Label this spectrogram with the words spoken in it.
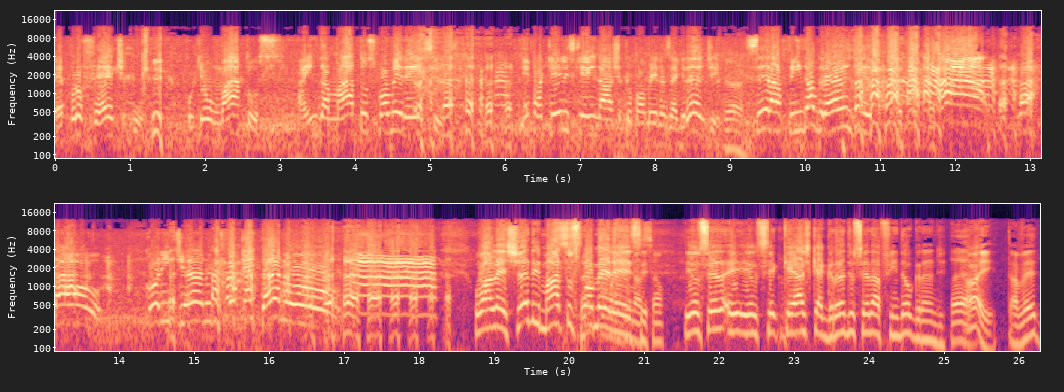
é profético, porque o Matos ainda mata os palmeirenses. e para aqueles que ainda acham que o Palmeiras é grande, É. Serafim Del Grande. Natal corintiano de São Caetano. O Alexandre Matos Santa Palmeirense. E o Ser, e o Ser- quem acha que é grande, o Serafim deu grande. Olha aí, tá vendo?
